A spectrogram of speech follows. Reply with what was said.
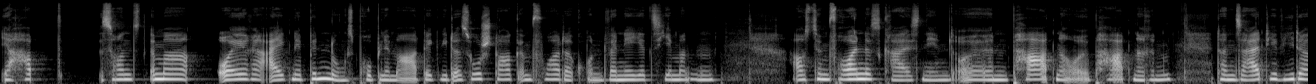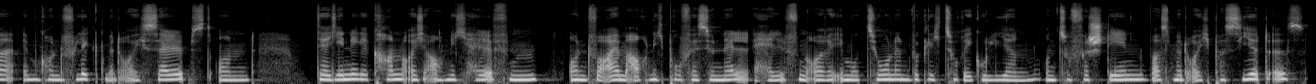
ihr habt sonst immer eure eigene Bindungsproblematik wieder so stark im Vordergrund. Wenn ihr jetzt jemanden aus dem Freundeskreis nehmt, euren Partner, eure Partnerin, dann seid ihr wieder im Konflikt mit euch selbst und derjenige kann euch auch nicht helfen und vor allem auch nicht professionell helfen, eure Emotionen wirklich zu regulieren und zu verstehen, was mit euch passiert ist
